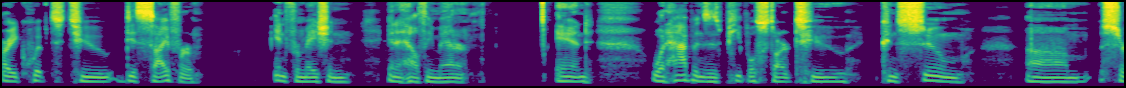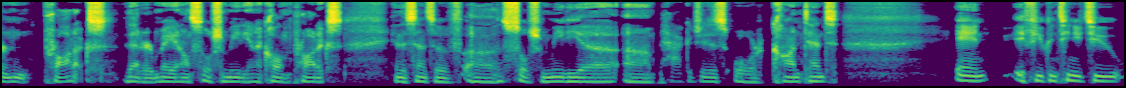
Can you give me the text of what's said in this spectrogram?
are equipped to decipher information in a healthy manner. And what happens is people start to consume um, certain products that are made on social media. And I call them products in the sense of uh, social media uh, packages or content. And if you continue to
